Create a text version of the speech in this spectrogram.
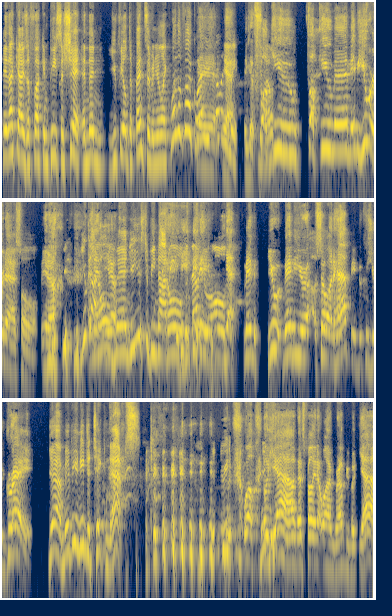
hey that guy's a fucking piece of shit and then you feel defensive and you're like what the fuck why are you telling me They go, You fuck know? you, fuck you, man. Maybe you were an asshole, you know. you got then, old you know- man you used to be not old and now you're old Yeah, maybe you maybe you're so unhappy because you're gray. Yeah maybe you need to take naps well, well, yeah, that's probably not why I'm grumpy, but yeah,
